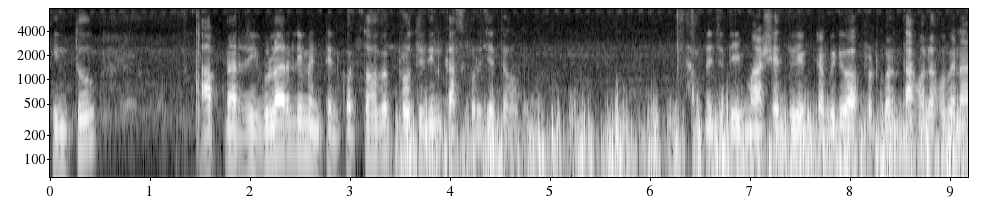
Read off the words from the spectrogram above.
কিন্তু আপনার রেগুলারলি মেনটেন করতে হবে, প্রতিদিন কাজ করে যেতে হবে। আপনি যদি মাসে দুই একটা ভিডিও আপলোড করেন, তাহলে হবে না।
